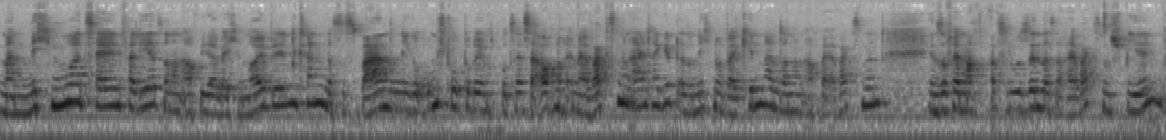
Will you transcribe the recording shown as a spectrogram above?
man nicht nur Zellen verliert, sondern auch wieder welche neu bilden kann, dass es wahnsinnige Umstrukturierungsprozesse auch noch im Erwachsenenalter gibt, also nicht nur bei Kindern, sondern auch bei Erwachsenen. Insofern macht es absolut Sinn, dass auch Erwachsene spielen.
